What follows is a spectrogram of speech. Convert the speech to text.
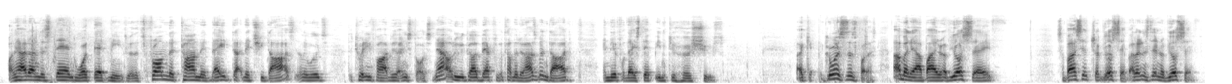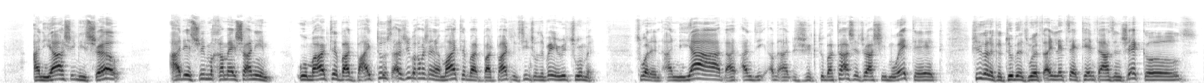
on how to understand what that means. Whether it's from the time that they that she dies, in other words, the 25 years only starts now, or do we go back from the time that her husband died, and therefore they step into her shoes? Okay, the Gemara says as follows: Amalei Abayir of Yosef. So Ba said Rav Yosef, I don't understand Rav Yosef. Ani Yashiv Yisrael, Ad Yisrim Shanim, Umarte Bat Baitus, Ad Yisrim Shanim, Umarte Bat Baitus, we've seen she was a very rich woman. So what, an Aniyah, Shektubata, says Rashi Muetet, she's got a ketubah that's worth, let's say, 10,000 shekels.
